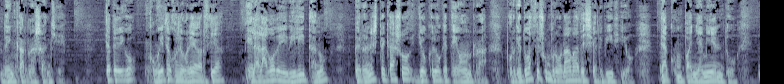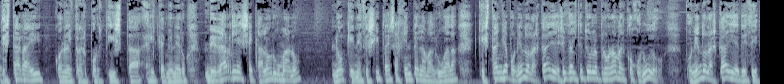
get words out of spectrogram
de Encarna Sánchez. Ya te digo, como dice José María García, el halago debilita, ¿no? Pero en este caso yo creo que te honra, porque tú haces un programa de servicio, de acompañamiento, de estar ahí con el transportista, el camionero, de darle ese calor humano. ¿No? que necesita esa gente en la madrugada que están ya poniendo las calles. Es que el título del programa es cojonudo. Poniendo las calles, es decir,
